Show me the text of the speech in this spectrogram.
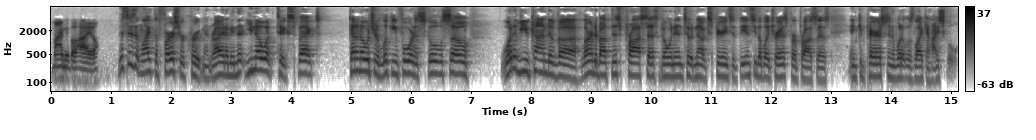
Miami of Ohio. This isn't like the first recruitment, right? I mean, you know what to expect, kind of know what you're looking for in a school. So, what have you kind of uh, learned about this process going into it now, experience it, the NCAA transfer process, in comparison to what it was like in high school?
